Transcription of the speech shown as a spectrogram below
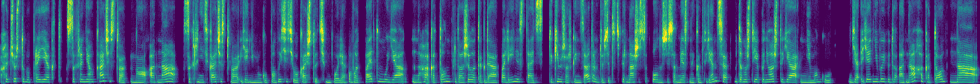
хочу, чтобы проект сохранял качество, но одна сохранить качество я не могу, повысить его качество тем более. Вот, поэтому я на Хакатон предложила тогда Полине стать таким же организатором, то есть это теперь наша полностью совместная конференция, потому что я поняла, что я не могу я, я не выведу одна хакатон на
